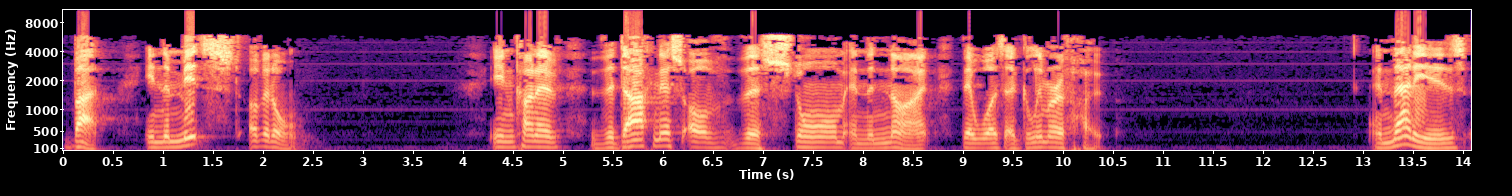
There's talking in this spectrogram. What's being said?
But in the midst of it all, in kind of the darkness of the storm and the night, there was a glimmer of hope. And that is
